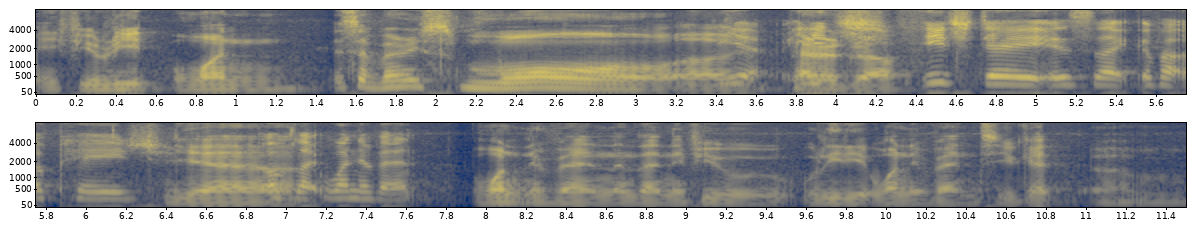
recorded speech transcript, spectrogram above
If you read one, it's a very small uh, yeah, paragraph. Each, each day is like about a page yeah. of like one event. one event, and then if you read it one event, you get um,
